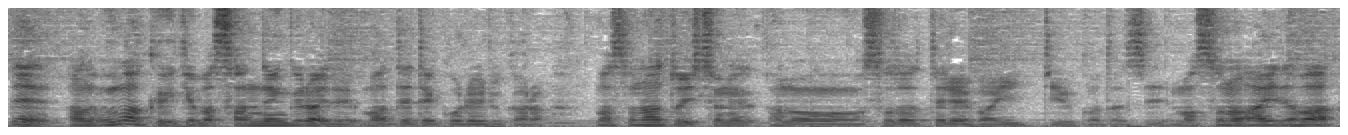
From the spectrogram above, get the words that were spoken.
であのうまくいけば3年ぐらいで、まあ、出てこれるから、まあ、その後一緒にあの育てればいいっていう形、まあ、その間は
